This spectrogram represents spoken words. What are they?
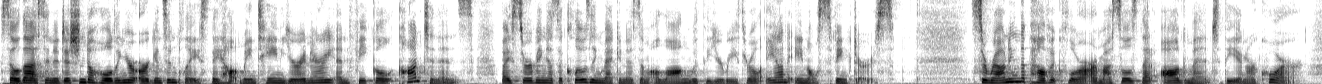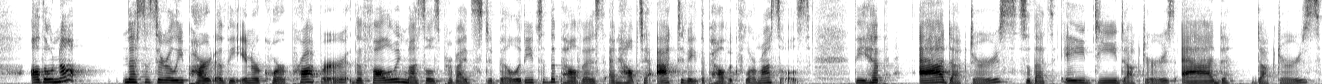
So, thus, in addition to holding your organs in place, they help maintain urinary and fecal continence by serving as a closing mechanism along with the urethral and anal sphincters. Surrounding the pelvic floor are muscles that augment the inner core. Although not necessarily part of the inner core proper, the following muscles provide stability to the pelvis and help to activate the pelvic floor muscles. The hip adductors, so that's adductors, adductors,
